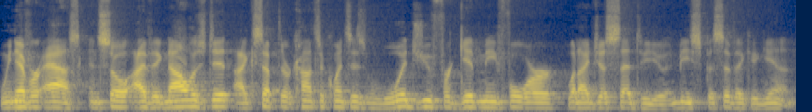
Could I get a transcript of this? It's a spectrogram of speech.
We never ask. And so I've acknowledged it. I accept their consequences. Would you forgive me for what I just said to you? And be specific again.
